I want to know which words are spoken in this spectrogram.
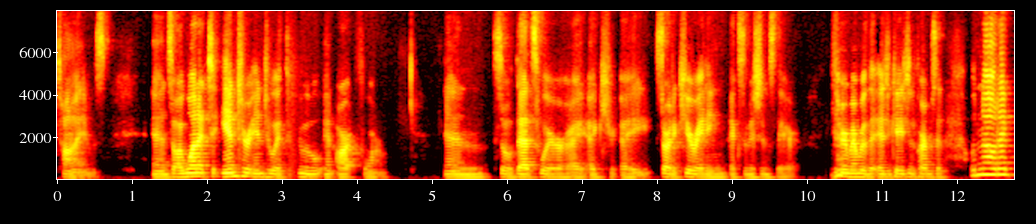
times. And so I wanted to enter into it through an art form and so that's where I, I, I, started curating exhibitions there. I remember the education department said, "Well, no, that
